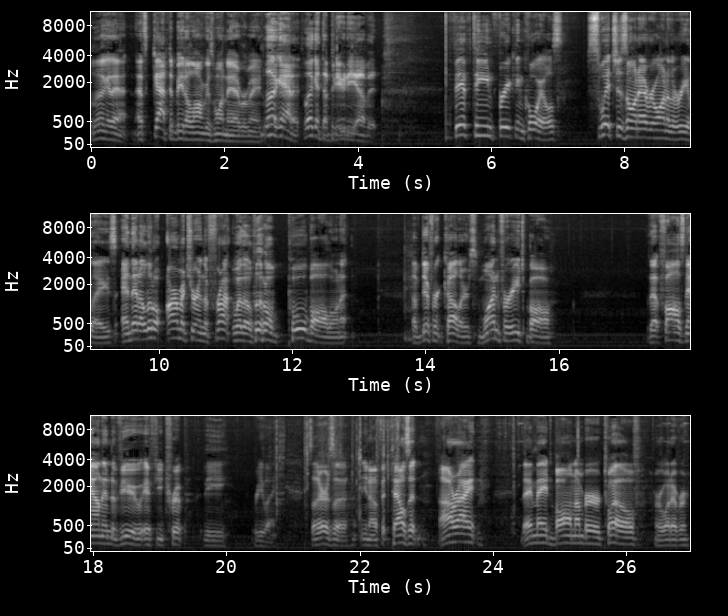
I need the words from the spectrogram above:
Look at that. That's got to be the longest one they ever made. Look at it. Look at the beauty of it. 15 freaking coils, switches on every one of the relays, and then a little armature in the front with a little pool ball on it of different colors, one for each ball that falls down into view if you trip the relay. So there's a, you know, if it tells it, all right, they made ball number 12 or whatever,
